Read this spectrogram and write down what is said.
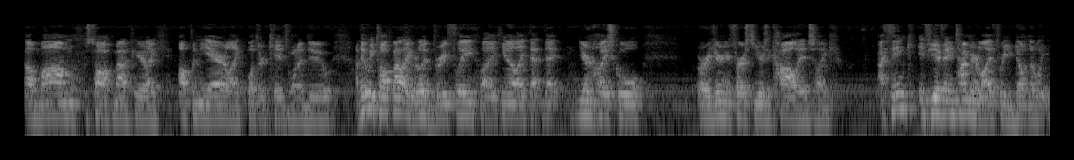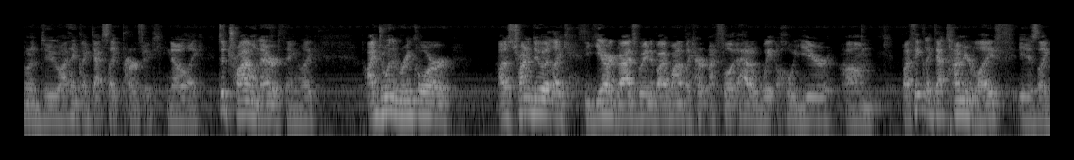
a mom was talking about up here like up in the air like what their kids want to do. I think we talked about like really briefly like you know like that that you're in high school or you're in your first years of college like I think if you have any time in your life where you don't know what you want to do, I think like that's like perfect. You know, like it's a trial and error thing. Like I joined the Marine Corps. I was trying to do it like the year I graduated, but I wound up like hurt my foot. I had to wait a whole year. Um, but I think like that time in your life is like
